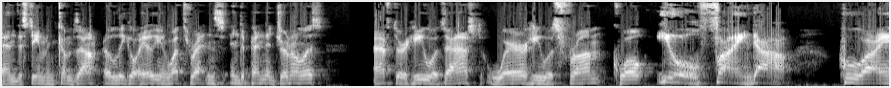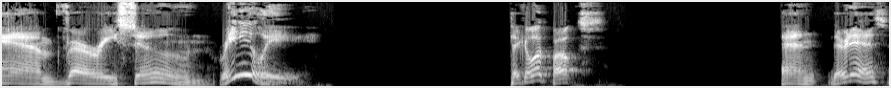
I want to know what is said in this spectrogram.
And the demon comes out, illegal alien. What threatens independent journalists? After he was asked where he was from, quote, You'll find out who I am very soon. Really? Take a look, folks. And there it is.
